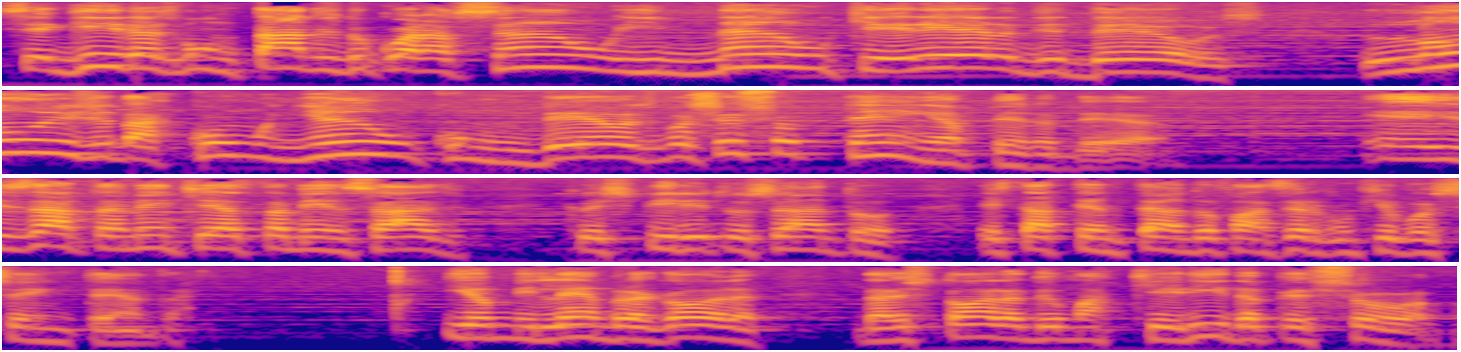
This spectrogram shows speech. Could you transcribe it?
seguir as vontades do coração e não o querer de Deus. Longe da comunhão com Deus, você só tem a perder. É exatamente esta mensagem que o Espírito Santo está tentando fazer com que você entenda. E eu me lembro agora da história de uma querida pessoa.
